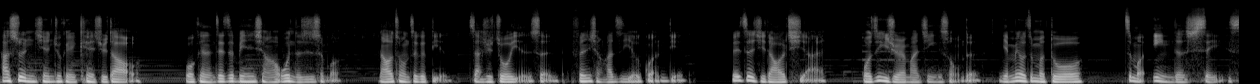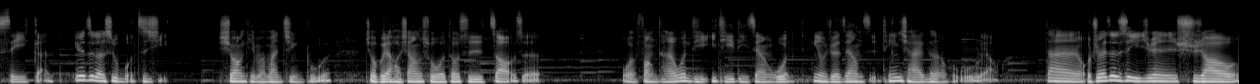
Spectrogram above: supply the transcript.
他瞬间就可以 catch 到我可能在这边想要问的是什么，然后从这个点再去做延伸，分享他自己的观点。所以这集聊起来，我自己觉得蛮轻松的，也没有这么多这么硬的 C C 感，因为这个是我自己希望可以慢慢进步的，就不要好像说都是照着。我访谈的问题一题一题这样问，因为我觉得这样子听起来可能很无聊，但我觉得这是一件需要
